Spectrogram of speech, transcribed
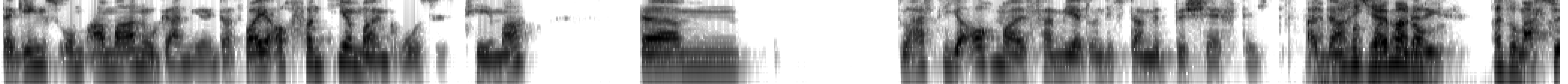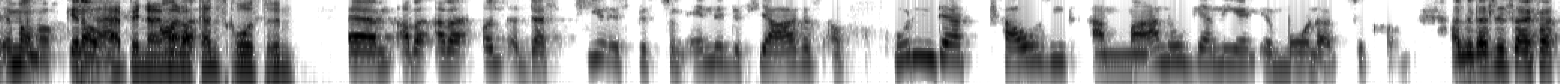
da ging es um Amanogarnelen. Das war ja auch von dir mal ein großes Thema. Ähm, du hast dich ja auch mal vermehrt und dich damit beschäftigt. Ja, da mache ich ja immer noch. Also machst du immer noch, genau. Ja, bin da immer Aber, noch ganz groß drin. Ähm, aber, aber, und das Ziel ist bis zum Ende des Jahres auf 100.000 Amano-Garnelen im Monat zu kommen. Also das ist einfach,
